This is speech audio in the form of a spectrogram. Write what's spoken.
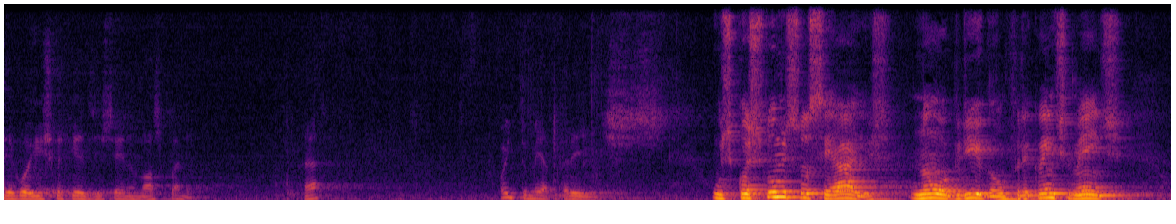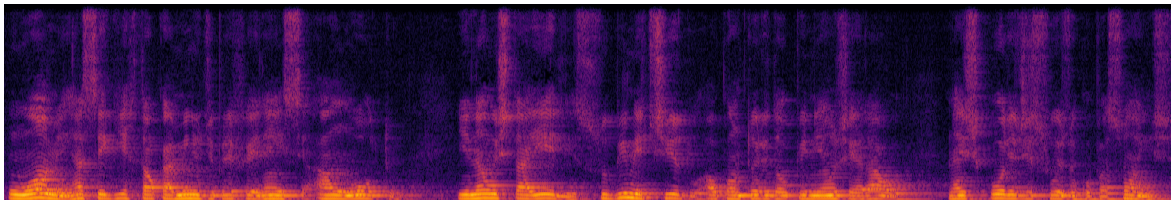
egoísta que existe aí no nosso planeta. Né? 863. Os costumes sociais não obrigam frequentemente um homem a seguir tal caminho de preferência a um outro e não está ele submetido ao controle da opinião geral na escolha de suas ocupações?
